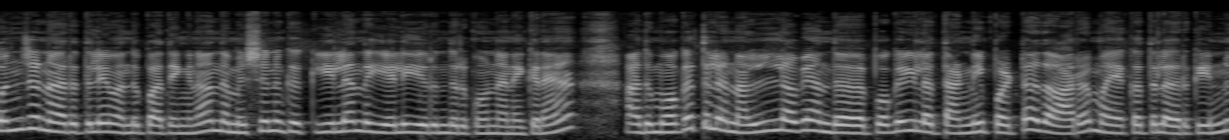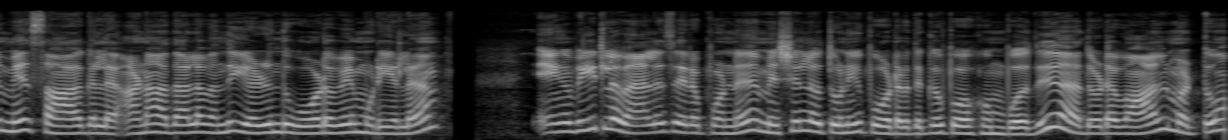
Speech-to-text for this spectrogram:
கொஞ்சம் நேரத்துலேயே வந்து பார்த்திங்கன்னா அந்த மிஷினுக்கு கீழே அந்த எலி இருந்திருக்கும்னு நினைக்கிறேன். அது முகத்தில் நல்லாவே அந்த புகையில் தண்ணி பட்டு அது அரை மயக்கத்தில் இருக்குது இன்னுமே சாகலை. ஆனால் அதால் வந்து எழுந்து ஓடவே முடியலை. எங்கள் வீட்டில் வேலை செய்கிற பொண்ணு மிஷினில் துணி போடுறதுக்கு போகும்போது அதோட வால் மட்டும்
